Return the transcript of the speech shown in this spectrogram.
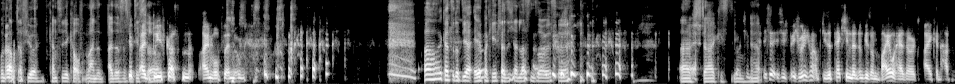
und Ja. ab dafür, kannst du dir kaufen. Wahnsinn. Also das ist Gibt wirklich. als äh, Briefkasten Einwurfsendung. oh, kannst du das DHL-Paket versichern lassen? So ist, äh, ah, starkes Ding. Ja. Ich, ich, ich, ich würde nicht mal, ob diese Päckchen dann irgendwie so ein Biohazard-Icon hatten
